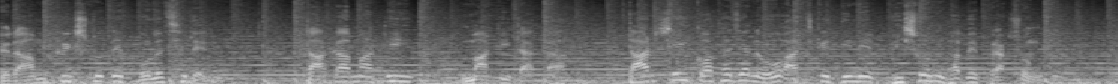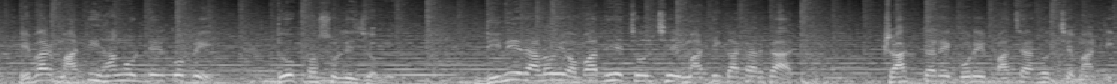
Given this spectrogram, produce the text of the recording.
রামকৃষ্ণদেব বলেছিলেন, টাকা মাটি মাটি টাকা। তার সেই কথা যেন আজকের দিনে ভীষণভাবে প্রাসঙ্গিক। এবার মাটি হাঙরদের কোপে দু ফসলি জমি। দিনের আলোয় অবাধে চলছে মাটি কাটার কাজ। ট্রাক্টরে করে পাচার হচ্ছে মাটি।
